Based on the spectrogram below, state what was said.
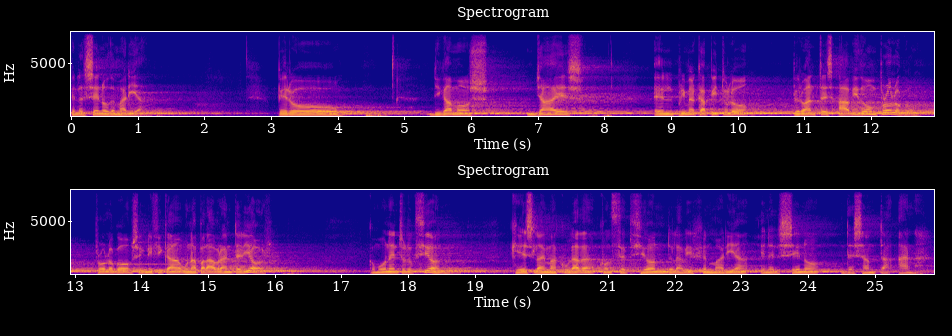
en el seno de María. Pero, digamos, ya es el primer capítulo, pero antes ha habido un prólogo. Prólogo significa una palabra anterior, como una introducción, que es la Inmaculada Concepción de la Virgen María en el seno de Santa Ana.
